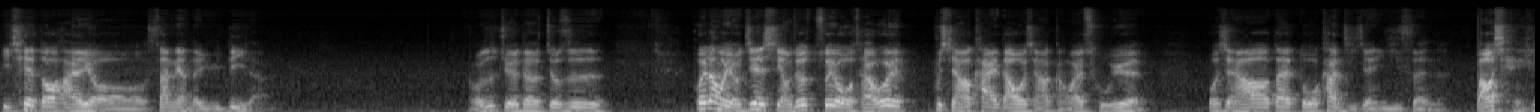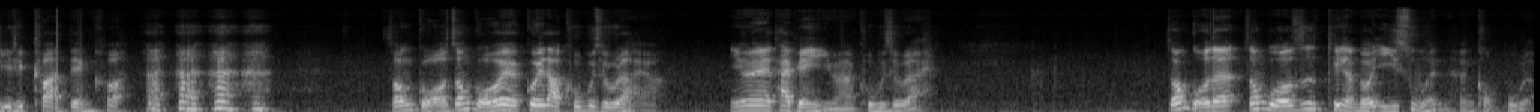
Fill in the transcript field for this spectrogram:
一切都还有商量的余地了，我是觉得就是。会让我有戒心，我就所以，我才会不想要开刀，我想要赶快出院，我想要再多看几间医生呢。保险一律挂电话。中国，中国会贵到哭不出来啊，因为太便宜嘛，哭不出来。中国的中国是听很多医术很很恐怖了，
